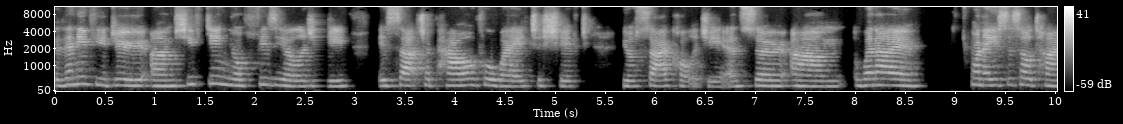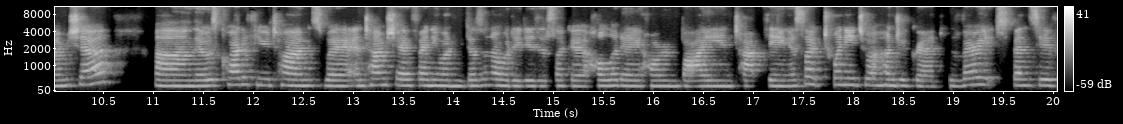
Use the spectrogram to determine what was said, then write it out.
but then if you do, um, shifting your physiology is such a powerful way to shift your psychology. And so um, when I when I used to sell timeshare, um, there was quite a few times where, and timeshare, for anyone who doesn't know what it is, it's like a holiday home buy-in type thing. It's like 20 to 100 grand. It's a very expensive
